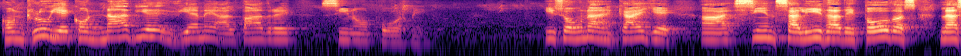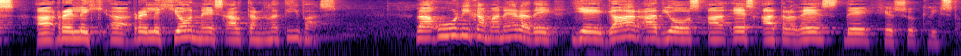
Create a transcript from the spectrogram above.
Concluye con nadie viene al Padre sino por mí. Hizo una calle ah, sin salida de todas las ah, ah, religiones alternativas. La única manera de llegar a Dios es a través de Jesucristo.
